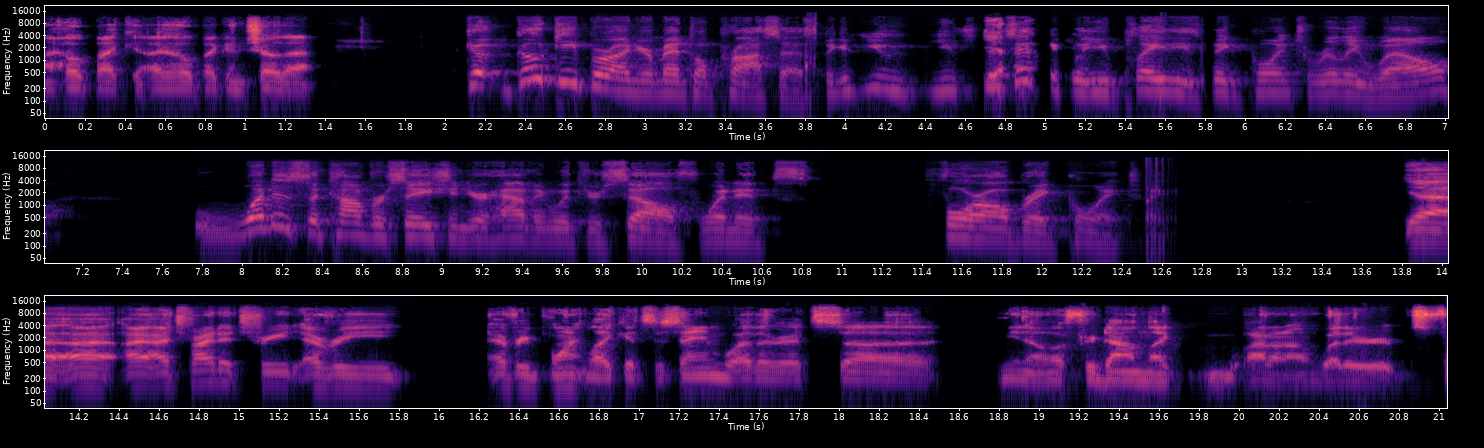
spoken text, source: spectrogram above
I hope I can, I hope I can show that. Go, go deeper on your mental process because you you statistically yeah. you play these big points really well. What is the conversation you're having with yourself when it's four all break point? Yeah, I, I try to treat every every point like it's the same, whether it's uh, you know if you're down like I don't know whether it's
